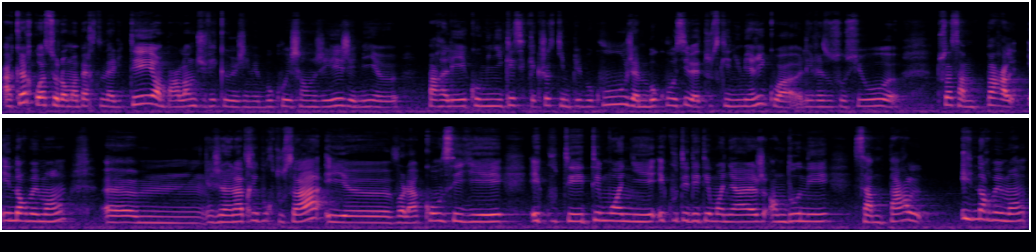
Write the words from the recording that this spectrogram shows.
à cœur, quoi, selon ma personnalité, en parlant du fait que j'aimais beaucoup échanger, j'aimais euh, parler, communiquer, c'est quelque chose qui me plaît beaucoup, j'aime beaucoup aussi bah, tout ce qui est numérique, quoi, les réseaux sociaux, euh, tout ça, ça me parle énormément, j'ai un attrait pour tout ça et voilà, conseiller, écouter, témoigner, écouter des témoignages, en donner, ça me parle énormément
